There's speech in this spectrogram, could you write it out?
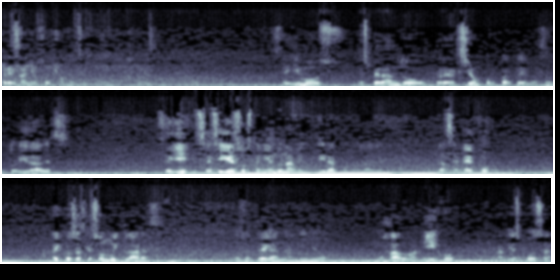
tres años, ocho meses. Seguimos esperando reacción por parte de las autoridades. se sigue sosteniendo una mentira como la de la CEMEFO. Hay cosas que son muy claras. Nos entregan al niño a mi hijo, a mi esposa,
